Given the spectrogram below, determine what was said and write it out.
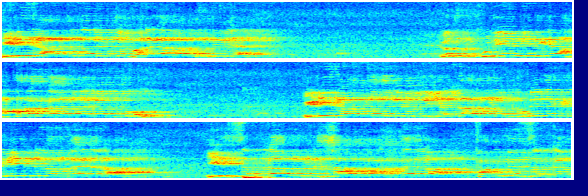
ಇಡೀ ರಾಜ್ಯದಲ್ಲಿ ಇವತ್ತು ಬರಗಾಲ ಬಂದಿದೆ ಇವತ್ತು ಕುಡಿಯ ನೀರಿಗೆ ಹಾಹಾಕಾರ ಇವತ್ತು. ಇಡೀ ರಾಜ್ಯದಲ್ಲಿ ಇವತ್ತು ಎಲ್ಲ ಕುಡಿಲಿಕ್ಕೆ ನೀರಿಲ್ಲ ಅಂತ ಇದ್ದಾರ? ಈ ಸರ್ಕಾರವನ್ನು ಶಾಪ ಆಗ್ತಾ ಇಲ್ಲ ಕಾಂಗ್ರೆಸ್ ಸರ್ಕಾರ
